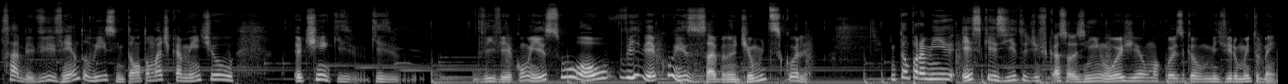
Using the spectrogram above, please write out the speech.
sabe, vivendo isso. Então, automaticamente eu, eu tinha que, que viver com isso ou viver com isso, sabe? Eu não tinha muita escolha. Então, para mim, esse quesito de ficar sozinho hoje é uma coisa que eu me viro muito bem.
